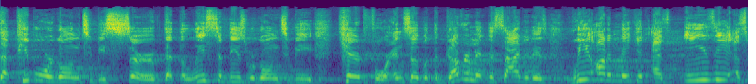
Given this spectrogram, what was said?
that people were going to be served, that the least of these were going to be cared for. And so, what the government decided is we ought to make it as easy as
